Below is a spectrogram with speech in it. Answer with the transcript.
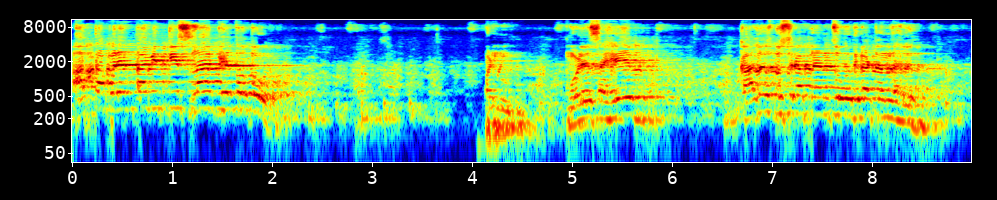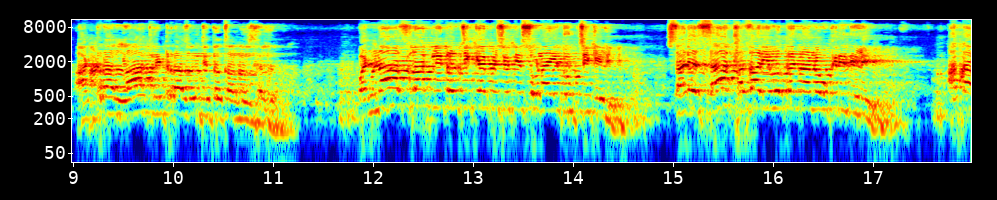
आतापर्यंत आम्ही तीस लाख घेत होतो. पण मुळे साहेब कालच दुसऱ्या प्लॅनचं उद्घाटन झालं. अठरा लाख लिटर अजून तिथं चालू झालं. पन्नास लाख लिटरची कॅपॅसिटी सोनाई दूधची केली. साडेसात हजार युवकांना नोकरी दिली. आता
